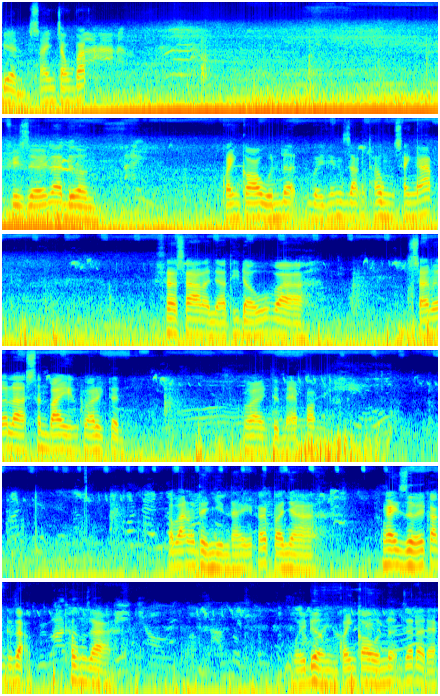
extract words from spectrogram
Biển xanh trong vắt. Phía dưới là đường quanh co uốn lượn với những dặng thông xanh ngát. Xa xa là nhà thi đấu và xa nữa là sân bay Wellington. Wellington Airport. Các bạn có thể nhìn thấy các tòa nhà ngay dưới các cái thông già với đường quanh co uốn lượn rất là đẹp.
